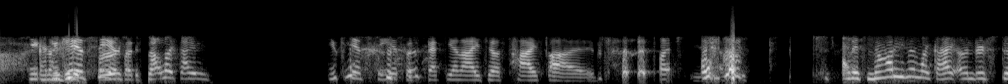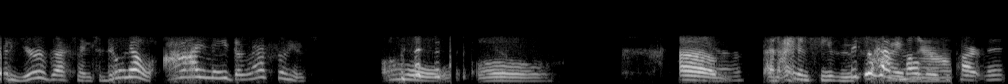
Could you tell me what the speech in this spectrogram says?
Oh my god! You- and you I can't it see it, but- it's not like I. You can't see it, but Becky and I just high fived. like, and it's not even like I understood your reference. No, no, I made the reference. Oh, oh. Um, Yeah. and I'm in season But you have five Mulder's now. apartment,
